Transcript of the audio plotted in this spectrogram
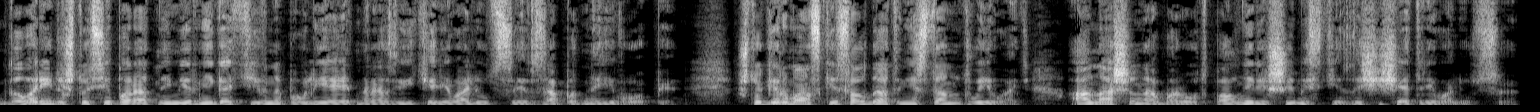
Говорили, что сепаратный мир негативно повлияет на развитие революции в Западной Европе, что германские солдаты не станут воевать, а наши, наоборот, полны решимости защищать революцию,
